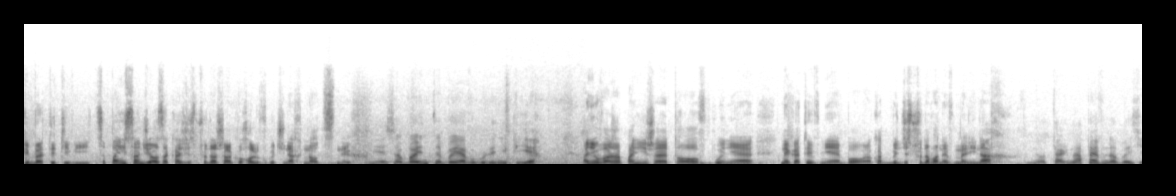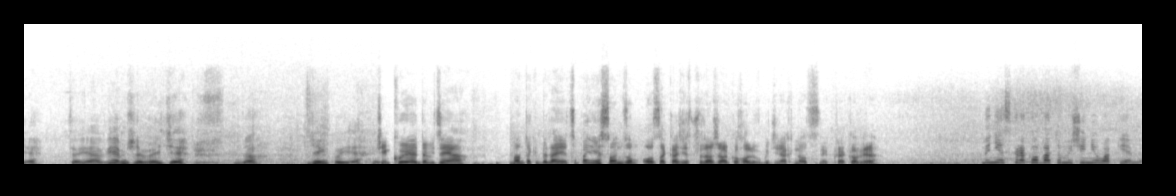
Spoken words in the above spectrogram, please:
Liberty TV. Co pani sądzi o zakazie sprzedaży alkoholu w godzinach nocnych? Mi jest obojętne, bo ja w ogóle nie piję. A nie uważa pani, że to wpłynie negatywnie, bo na przykład będzie sprzedawany w melinach? No tak na pewno będzie. To ja wiem, że będzie. No, dziękuję. Dziękuję, do widzenia. Mam takie pytanie, co panie sądzą o zakazie sprzedaży alkoholu w godzinach nocnych w Krakowie? My nie z Krakowa, to my się nie łapiemy.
